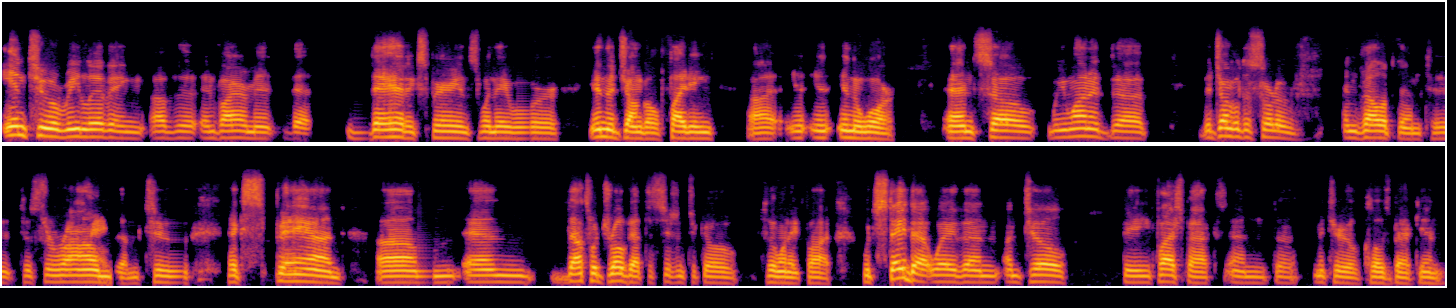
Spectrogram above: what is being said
into a reliving of the environment that they had experienced when they were in the jungle fighting uh, in, in, the war. And so we wanted the, the jungle to sort of envelop them, to, to surround them, to expand. Um, and that's what drove that decision to go to the 185, which stayed that way then until the flashbacks and the material close back in.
